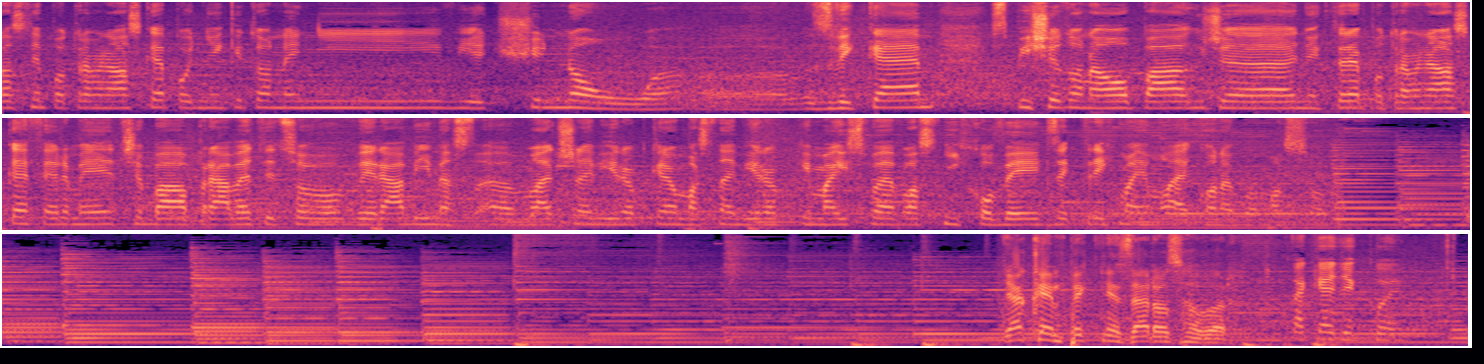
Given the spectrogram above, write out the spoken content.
vlastně potravinářské podniky, to není většinou eh, zvykem, spíše to naopak, že některé potravinářské firmy, třeba právě ty, co vyrábí mléčné výrobky nebo masné výrobky, mají své vlastní chovy, ze kterých mají mléko nebo maso. Ďakujem pekne za rozhovor. Také děkuji.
